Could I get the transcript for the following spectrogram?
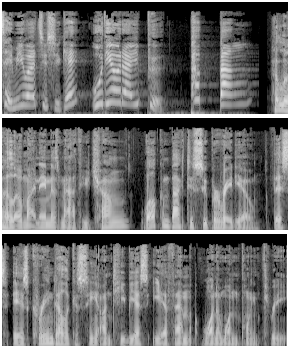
재미와 지식의 오디오 라이프 팝빵 Hello, hello. My name is Matthew Chung. Welcome back to Super Radio. This is Korean Delicacy on TBS EFM 101.3.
